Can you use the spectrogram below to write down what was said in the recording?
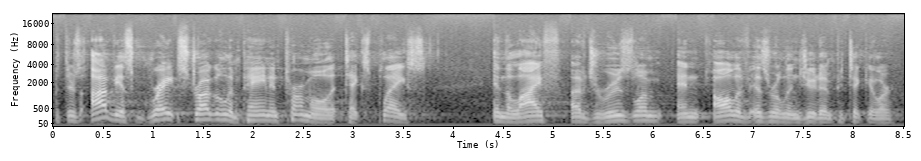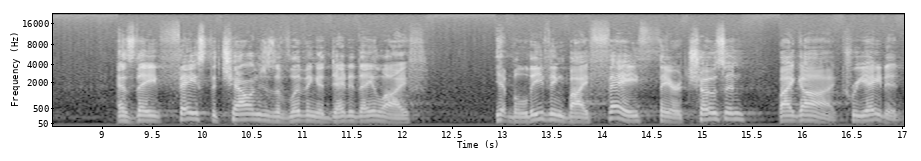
But there's obvious great struggle and pain and turmoil that takes place in the life of Jerusalem and all of Israel and Judah in particular as they face the challenges of living a day to day life, yet believing by faith they are chosen by God, created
